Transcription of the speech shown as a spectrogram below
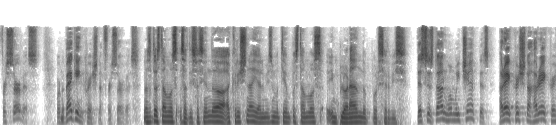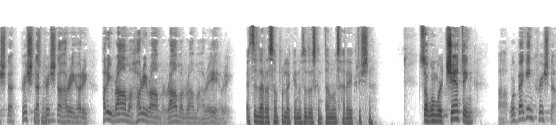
for service. We're begging Krishna for service. Nosotros estamos satisfaciendo a Krishna y al mismo tiempo estamos implorando por servicio. This is done when we chant this Hare Krishna, Hare Krishna, Krishna Krishna, Hare Hare, Hare Rama, Hare Rama, Rama Rama, Hare Hare. Esta es la razón por la que nosotros cantamos Hare Krishna. So when we're chanting, uh, we're begging Krishna,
